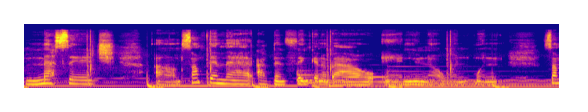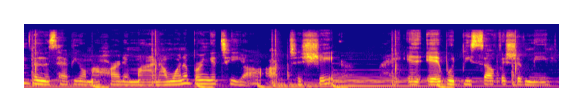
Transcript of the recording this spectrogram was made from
message, um, something that I've been thinking about. And, you know, when, when something is heavy on my heart and mind, I want to bring it to y'all to share, right? It, it would be selfish of me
